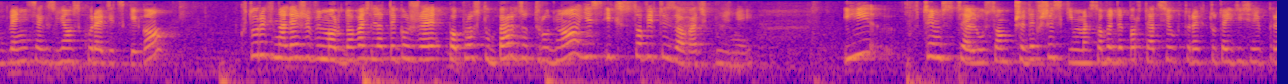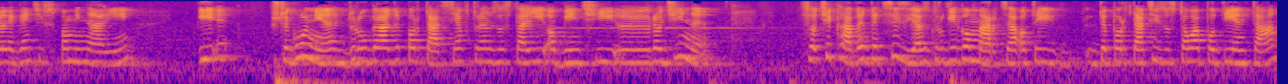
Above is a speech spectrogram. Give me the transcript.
w granicach Związku Radzieckiego, których należy wymordować, dlatego że po prostu bardzo trudno jest ich sowietyzować później. I w tym celu są przede wszystkim masowe deportacje, o których tutaj dzisiaj prelegenci wspominali i Szczególnie druga deportacja, w którym zostali objęci y, rodziny. Co ciekawe, decyzja z 2 marca o tej deportacji została podjęta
